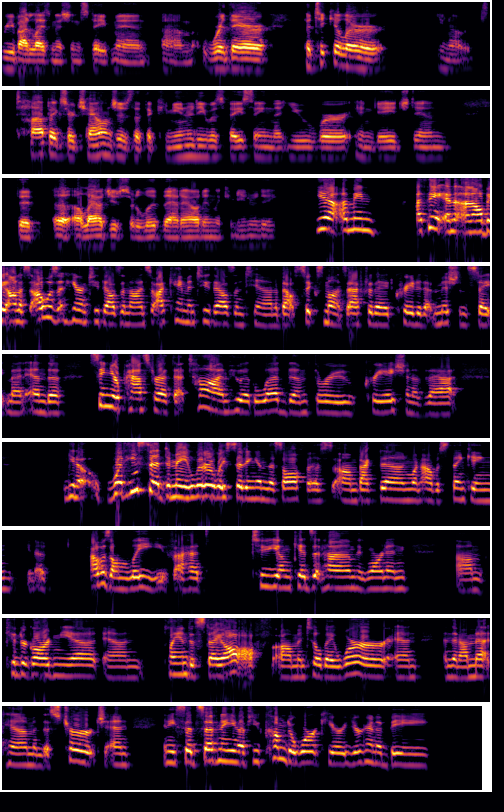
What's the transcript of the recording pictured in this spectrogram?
revitalized mission statement, um, were there particular you know topics or challenges that the community was facing that you were engaged in that uh, allowed you to sort of live that out in the community yeah i mean I think, and, and, I'll be honest, I wasn't here in 2009, so I came in 2010, about six months after they had created that mission statement. And the senior pastor at that time, who had led them through creation of that, you know, what he said to me, literally sitting in this office um, back then, when I was thinking, you know, I was on leave. I had two young kids at home who weren't in um, kindergarten yet, and planned to stay off um, until they were. And and then I met him in this church, and and he said, Stephanie, you know, if you come to work here, you're going to be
